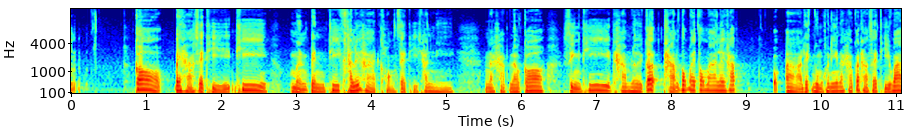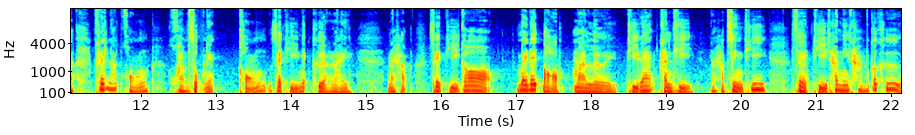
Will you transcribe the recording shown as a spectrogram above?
ก็ไปหาเศรษฐีที่ เหมือนเป็นที่คฤหาสน์ของเศรษฐีท่านนี้นะครับ แล้วก็สิ่งที่ทำเลยก็ถามตรงไปตรงมาเลยครับเด็กหนุ่มคนนี้นะครับ ก็ถามเศรษฐีว่าเคล็ดลับของความสุขเนี่ยของเศรษฐีเนี่ยคืออะไรนะครับ เศรษฐีก็ไม่ได้ตอบมาเลยทีแรกทันทีนะครับ สิ่งที่เศรษฐีท่านนี้ทำก็คือ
